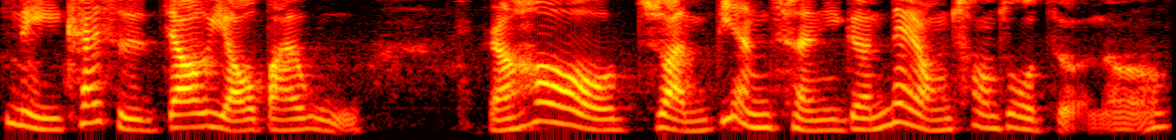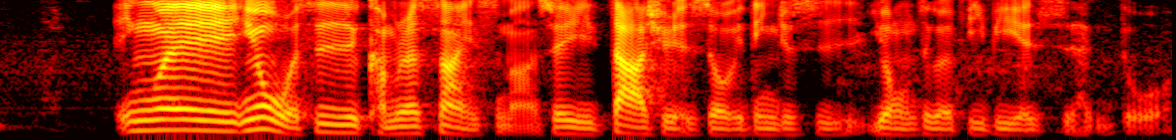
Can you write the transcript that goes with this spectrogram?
你开始教摇摆舞，然后转变成一个内容创作者呢？因为因为我是 computer science 嘛，所以大学的时候一定就是用这个 BBS 很多。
